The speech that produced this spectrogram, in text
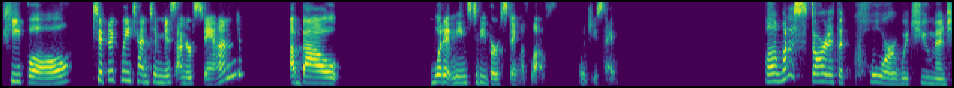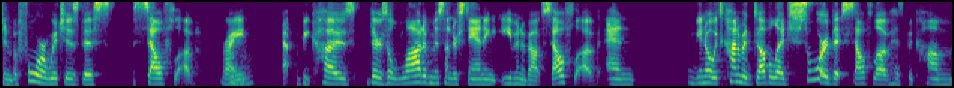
people typically tend to misunderstand about what it means to be bursting with love, would you say? Well, I want to start at the core, which you mentioned before, which is this self love, right? Mm-hmm. Uh, because there's a lot of misunderstanding even about self love. And, you know, it's kind of a double edged sword that self love has become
